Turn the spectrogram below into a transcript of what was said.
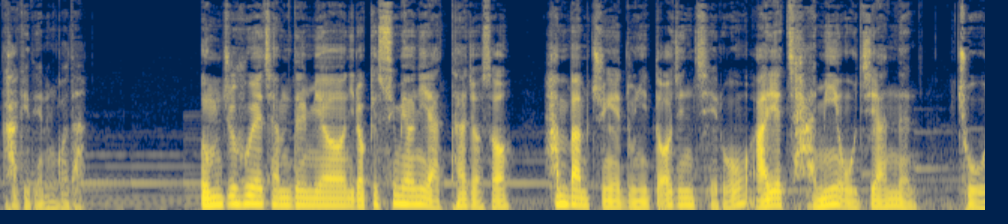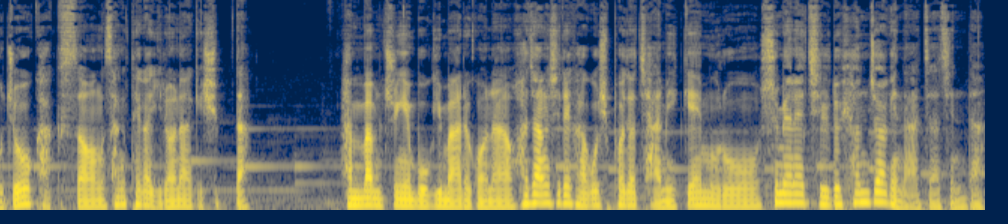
가게 되는 거다. 음주 후에 잠들면 이렇게 수면이 얕아져서 한밤중에 눈이 떠진 채로 아예 잠이 오지 않는 조조각성 상태가 일어나기 쉽다. 한밤중에 목이 마르거나 화장실에 가고 싶어져 잠이 깨므로 수면의 질도 현저하게 낮아진다.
